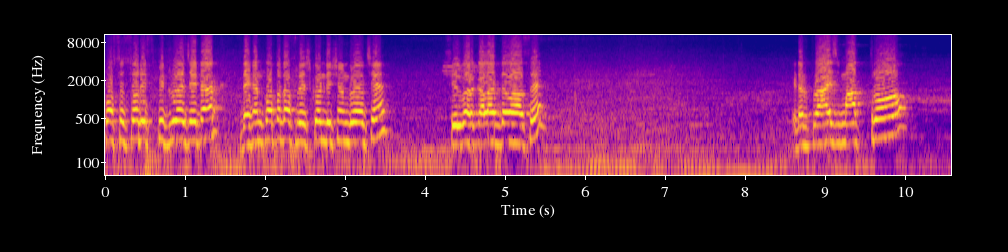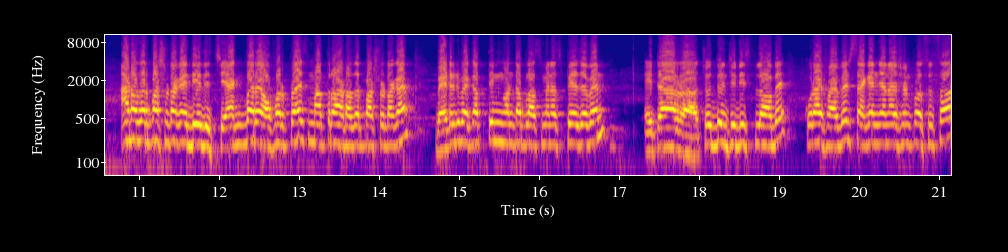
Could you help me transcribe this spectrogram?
processor speed রয়েছে এটার। দেখেন কতটা ফ্রেশ কন্ডিশন রয়েছে। সিলভার কালার দেওয়া আছে। এটার প্রাইস মাত্র আট হাজার পাঁচশো টাকায় দিয়ে দিচ্ছি। একবারে অফার প্রাইস মাত্র আট হাজার পাঁচশো টাকায়। ব্যাটারি ব্যাকআপ তিন ঘণ্টা প্লাস মাইনাস পেয়ে যাবেন। এটার চোদ্দ ইঞ্চি ডিসপ্লে হবে। কোরাই ফাইভের সেকেন্ড জেনারেশন প্রসেসর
